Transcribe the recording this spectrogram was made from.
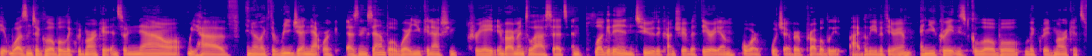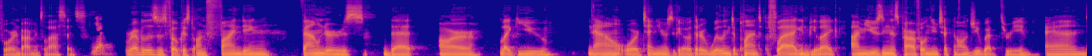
it wasn't a global liquid market. And so now we have, you know, like the Regen network as an example, where you can actually create environmental assets and plug it into the country of Ethereum or whichever, probably, I believe, Ethereum. And you create these global liquid markets for environmental assets. Yeah. Revellers is focused on finding founders that are like you now or 10 years ago that are willing to plant a flag and be like, I'm using this powerful new technology, Web3, and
